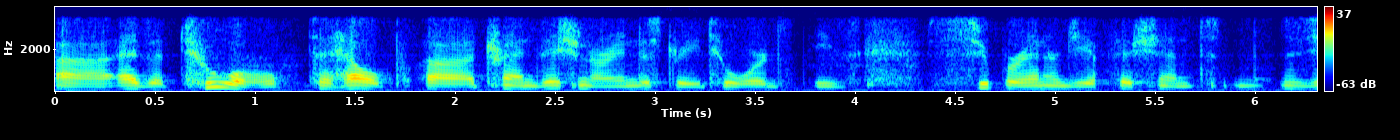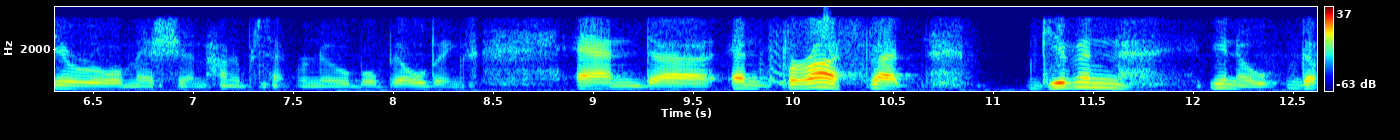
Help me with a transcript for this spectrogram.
uh, as a tool to help uh, transition our industry towards these super energy efficient, zero emission, 100% renewable buildings. And uh, and for us, that given you know the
